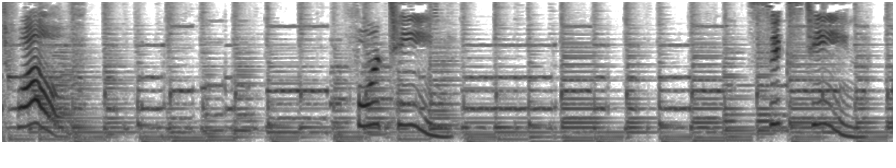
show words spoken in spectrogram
12 14 16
